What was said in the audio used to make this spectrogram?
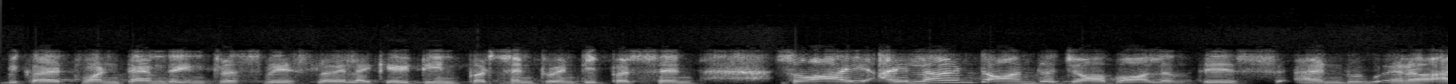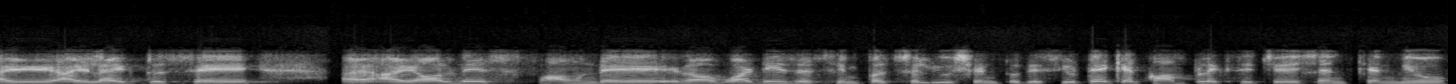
because at one time the interest rates were like 18% 20% so i i learned on the job all of this and you know i i like to say I, always found a you know what is a simple solution to this? You take a complex situation can you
